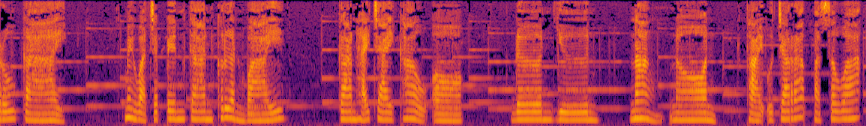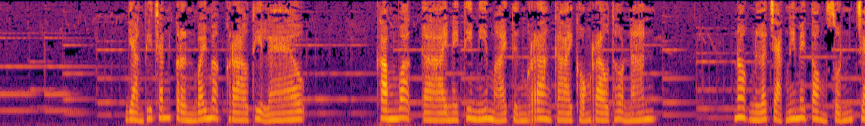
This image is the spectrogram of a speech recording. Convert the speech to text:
รู้กาย ไม่ว่าจะเป็นการเคลื่อนไหว การหายใจเข้าออก เดินยืน นั่งนอน ถ่ายอุจจาระปัสสาวะ อย่างที่ฉันเกริ่นไว้เมื่อคราวที่แล้วคำว่ากายในที่นี้หมายถึงร่างกายของเราเท่านั้น นอกเหนือจากนี้ไม่ต้องสนใจ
